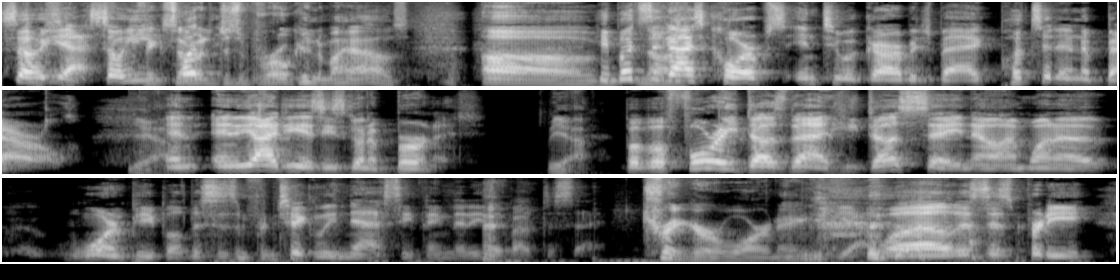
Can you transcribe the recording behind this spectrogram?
So yeah, so I he think someone put- just broke into my house. Um, he puts no. the guy's corpse into a garbage bag, puts it in a barrel, Yeah. and and the idea is he's going to burn it. Yeah. But before he does that, he does say, "Now I want to warn people. This is a particularly nasty thing that he's about to say." Trigger warning. Yeah. Well, this is pretty.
